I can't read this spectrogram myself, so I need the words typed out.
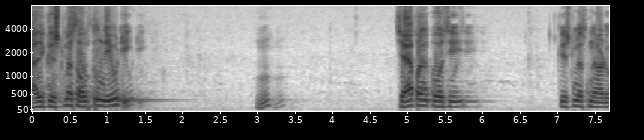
అది క్రిస్మస్ అవుతుంది ఏమిటి? చేపను కోసి క్రిస్మస్ నాడు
